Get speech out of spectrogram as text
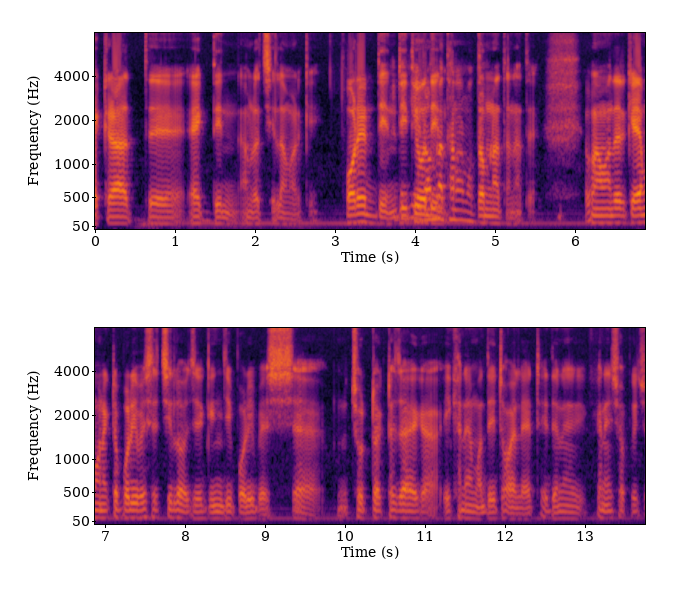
এক রাত একদিন আমরা ছিলাম আর কি পরের দিন দ্বিতীয় দিন রমনা? থানাতে। এবং আমাদেরকে এমন একটা পরিবেশে ছিল যে গিঞ্জি পরিবেশ ছোট্ট একটা জায়গা এখানের মধ্যে টয়লেট এখানে এখানে সব কিছু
